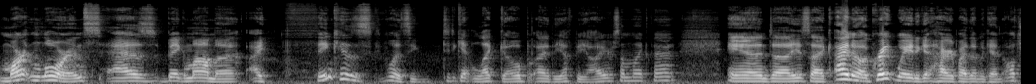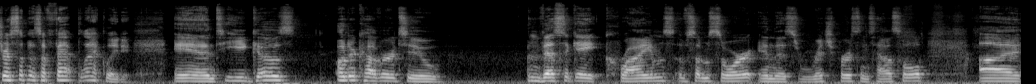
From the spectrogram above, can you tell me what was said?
Martin Lawrence as Big Mama, I think his, what is he, did he get let go by the FBI or something like that? And uh, he's like, I know a great way to get hired by them again. I'll dress up as a fat black lady. And he goes undercover to investigate crimes of some sort in this rich person's household. Uh,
